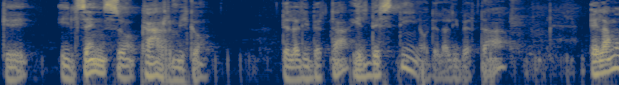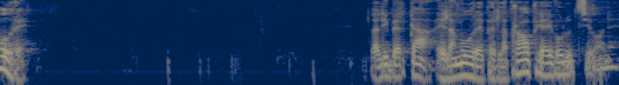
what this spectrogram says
che il senso karmico della libertà, il destino della libertà è l'amore. La libertà è l'amore per la propria evoluzione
